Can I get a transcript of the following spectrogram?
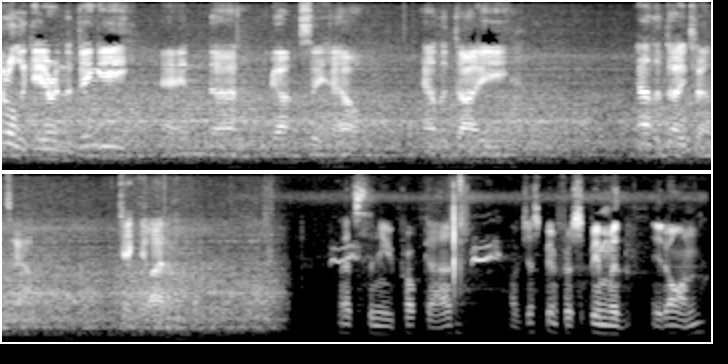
got all the gear in the dinghy and uh, we'll go out and see how how the day how the day turns out. Check you later. That's the new prop guard. I've just been for a spin with it on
